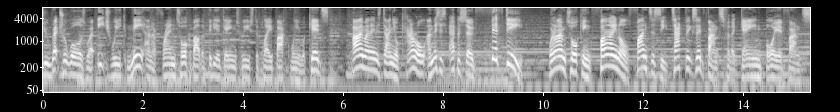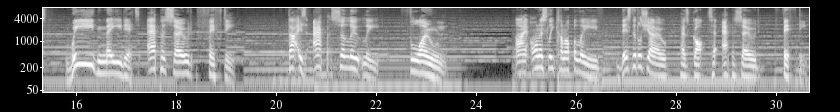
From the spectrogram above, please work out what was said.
to Retro Wars, where each week me and a friend talk about the video games we used to play back when we were kids. Hi, my name is Daniel Carroll, and this is episode 50, where I'm talking Final Fantasy Tactics Advance for the Game Boy Advance. We've made it, episode 50. That is absolutely flown. I honestly cannot believe this little show has got to episode 50.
